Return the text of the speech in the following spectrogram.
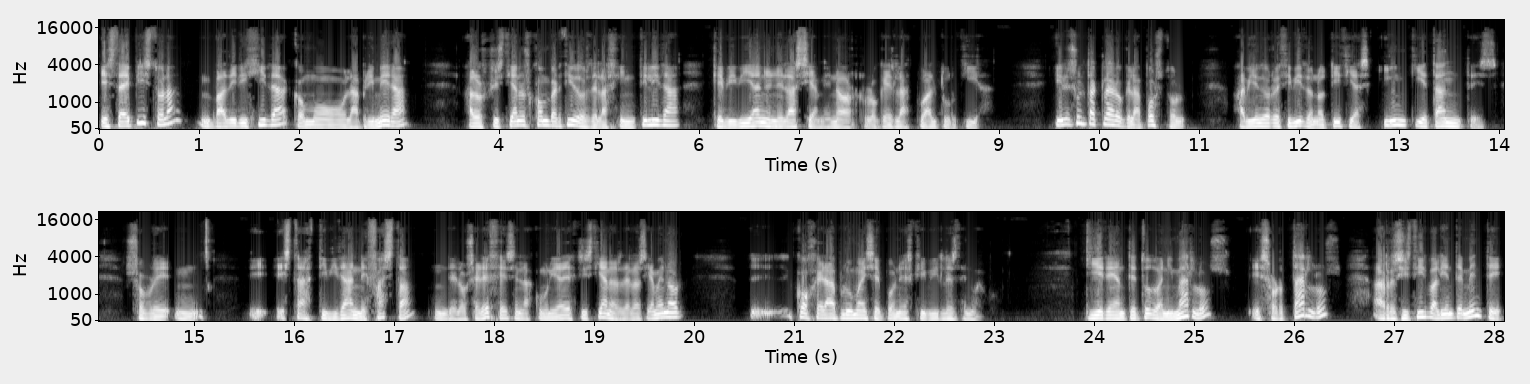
Esta epístola va dirigida, como la primera, a los cristianos convertidos de la gentilidad que vivían en el Asia Menor, lo que es la actual Turquía. Y resulta claro que el apóstol, habiendo recibido noticias inquietantes sobre mm, e, esta actividad nefasta de los herejes en las comunidades cristianas del Asia Menor, eh, coge la pluma y se pone a escribirles de nuevo. Quiere ante todo animarlos, exhortarlos a resistir valientemente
